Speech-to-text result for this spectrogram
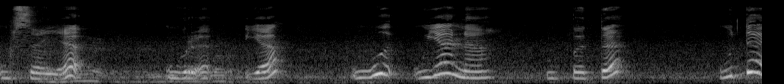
උසය. උරය. උයන. උපත. උදය.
